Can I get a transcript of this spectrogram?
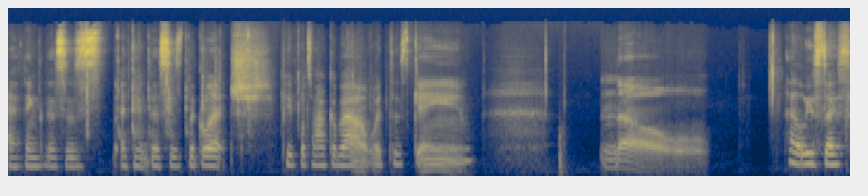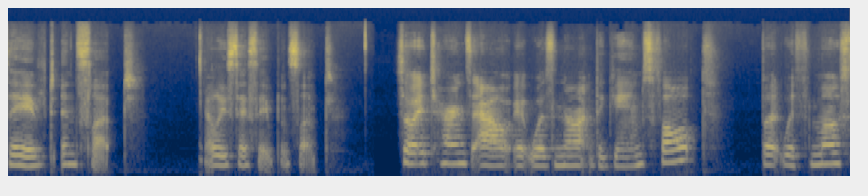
I think this is I think this is the glitch people talk about with this game. No. At least I saved and slept. At least I saved and slept. So it turns out it was not the game's fault, but with most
